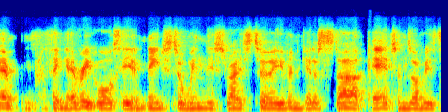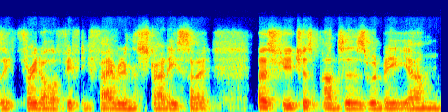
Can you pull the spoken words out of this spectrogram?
I think every horse here needs to win this race to even get a start. Ayrton's obviously three dollar fifty favourite in the Stratty, so those futures punters would be um,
